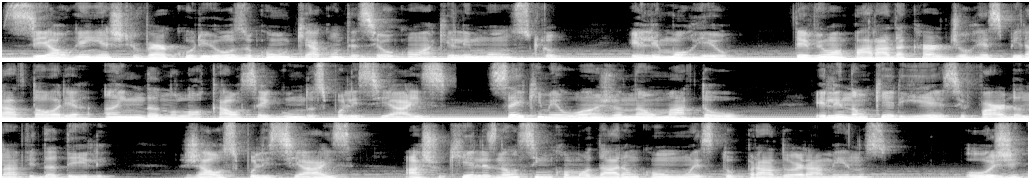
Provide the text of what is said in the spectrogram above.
Se alguém estiver curioso com o que aconteceu com aquele monstro, ele morreu. Teve uma parada cardiorrespiratória ainda no local, segundo os policiais. Sei que meu anjo não o matou. Ele não queria esse fardo na vida dele. Já os policiais, acho que eles não se incomodaram com um estuprador a menos. Hoje,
